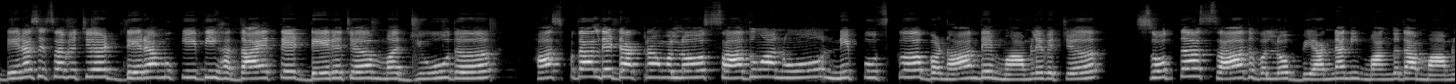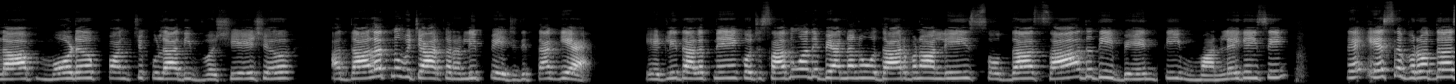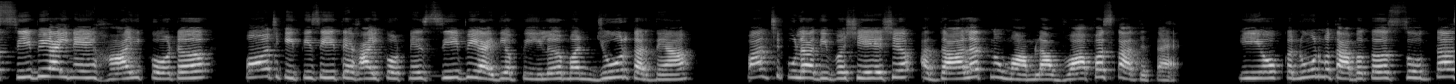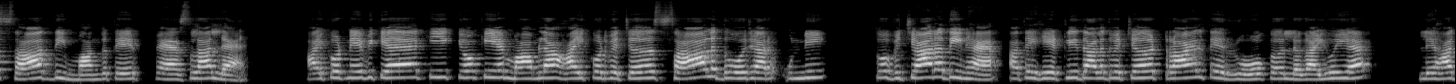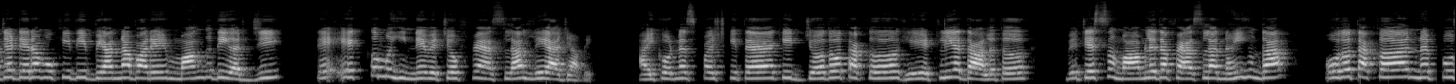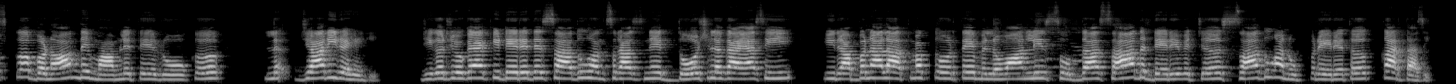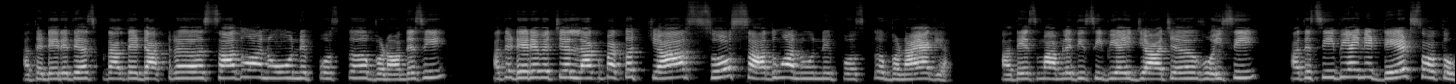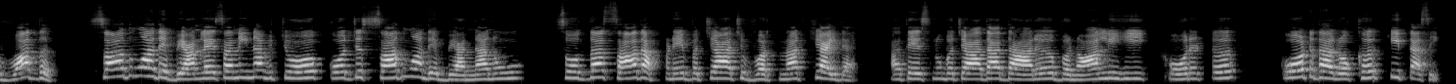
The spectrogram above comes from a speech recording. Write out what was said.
ਡੇਰਾ ਸਿਰਸਾ ਵਿੱਚ ਡੇਰਾ ਮੁਖੀ ਦੀ ਹਦਾਇਤ ਤੇ ਡੇਰੇ 'ਚ ਮੌਜੂਦ ਹਸਪਤਾਲ ਦੇ ਡਾਕਟਰਾਂ ਵੱਲੋਂ ਸਾਧੂਆਂ ਨੂੰ ਨਿਪੁਸਕ ਬਣਾਉਣ ਦੇ ਮਾਮਲੇ ਵਿੱਚ ਸੋਧਾ ਸਾਧ ਵੱਲੋਂ ਬਿਆਨਾਂ ਦੀ ਮੰਗ ਦਾ ਮਾਮਲਾ ਮੁੜ ਪੰਚਕੁਲਾ ਦੀ ਵਿਸ਼ੇਸ਼ ਅਦਾਲਤ ਨੂੰ ਵਿਚਾਰ ਕਰਨ ਲਈ ਭੇਜ ਦਿੱਤਾ ਗਿਆ ਹੈ। ਹੇਠਲੀ ਅਦਾਲਤ ਨੇ ਕੁਝ ਸਾਧੂਆਂ ਦੇ ਬਿਆਨਾਂ ਨੂੰ ਆਧਾਰ ਬਣਾਉਣ ਲਈ ਸੋਧਾ ਸਾਧ ਦੀ ਬੇਨਤੀ ਮੰਨ ਲਈ ਗਈ ਸੀ। ਤੇ ਇਸ ਵਿਰੁੱਧ ਸੀਬੀਆਈ ਨੇ ਹਾਈ ਕੋਰਟ ਪਹੁੰਚ ਕੀਤੀ ਸੀ ਤੇ ਹਾਈ ਕੋਰਟ ਨੇ ਸੀਬੀਆਈ ਦੀ ਅਪੀਲ ਮਨਜ਼ੂਰ ਕਰਦਿਆਂ ਪੰਚਕੂਲਾ ਦੀ ਵਿਸ਼ੇਸ਼ ਅਦਾਲਤ ਨੂੰ ਮਾਮਲਾ ਵਾਪਸ ਕਰ ਦਿੱਤਾ ਹੈ। ਕਿ ਉਹ ਕਾਨੂੰਨ ਮੁਤਾਬਕ ਸੌਦਾ ਸਾਧ ਦੀ ਮੰਗ ਤੇ ਫੈਸਲਾ ਲੈਣ? ਹਾਈ ਕੋਰਟ ਨੇ ਇਹ ਵੀ ਕਿਹਾ ਹੈ ਕਿ ਕਿਉਂਕਿ ਇਹ ਮਾਮਲਾ ਹਾਈ ਕੋਰਟ ਵਿੱਚ ਸਾਲ 2019 ਤੋਂ ਵਿਚਾਰ ਅਧੀਨ ਹੈ ਅਤੇ ਹੇਠਲੀ ਅਦਾਲਤ ਵਿੱਚ ਟਰਾਇਲ ਤੇ ਰੋਕ ਲਗਾਈ ਹੋਈ ਹੈ। ਲਿਹਾਜ਼ਾ ਡੇਰਾ ਮੁਖੀ ਦੀ ਬਿਆਨਾਂ ਬਾਰੇ ਮੰਗ ਦੀ ਅਰਜੀ ਤੇ 1 ਮਹੀਨੇ ਵਿੱਚ ਫੈਸਲਾ ਲਿਆ ਜਾਵੇ। ਹਾਈ ਕੋਰਟ ਨੇ ਸਪਸ਼ਟ ਕੀਤਾ ਹੈ ਕਿ ਜਦੋਂ ਤੱਕ ਹੇਠਲੀ ਅਦਾਲਤ ਵਿੱਚ ਇਸ ਮਾਮਲੇ ਦਾ ਫੈਸਲਾ ਨਹੀਂ ਹੁੰਦਾ, ਉਦੋਂ ਤੱਕ ਨਪੁਸਕ ਬਣਾਉਣ ਦੇ ਮਾਮਲੇ ਤੇ ਰੋਕ ਲ- ਜਾਰੀ ਰਹੇਗੀ। ਜ਼ਿਕਰਯੋਗ ਹੈ ਕਿ ਡੇਰੇ ਦੇ ਸਾਧੂ ਹੰਸਰਾਜ ਨੇ ਦੋਸ਼ ਲਗਾਇਆ ਸੀ ਕਿ ਰੱਬ ਨਾਲ ਆਤਮਕ ਤੌਰ ਤੇ ਮਿਲਵਾਉਣ ਲਈ ਸੋਦਾ ਸਾਧ ਡੇਰੇ ਵਿੱਚ ਸਾਧੂਆਂ ਨੂੰ ਪ੍ਰੇਰਿਤ ਕਰਦਾ ਸੀ। ਅਤੇ ਡੇਰੇ ਦੇ ਹਸਪਤਾਲ ਦੇ ਡਾਕਟਰ ਸਾਧੂਆਂ ਨੂੰ ਨਿਪੁਸਕ ਬਣਾਉਂਦੇ ਸੀ ਅਤੇ ਡੇਰੇ ਵਿੱਚ ਲਗਭਗ 400 ਸਾਧੂਆਂ ਨੂੰ ਨਿਪੁਸਕ ਬਣਾਇਆ ਗਿਆ ਅਤੇ ਇਸ ਮਾਮਲੇ ਦੀ ਸੀਬੀਆਈ ਜਾਂਚ ਹੋਈ ਸੀ ਅਤੇ ਸੀਬੀਆਈ ਨੇ 150 ਤੋਂ ਵੱਧ ਸਾਧੂਆਂ ਦੇ ਬਿਆਨ ਲਏ ਸਨ। ਇਹਨਾਂ ਵਿੱਚੋਂ ਕੁਝ ਸਾਧੂਆਂ ਦੇ ਬਿਆਨਾਂ ਨੂੰ ਸੋਧਾ ਸਾਧ ਆਪਣੇ ਬਚਾਅ 'ਚ ਵਰਤਣਾ ਚਾਹੀਦਾ ਹੈ ਅਤੇ ਇਸ ਨੂੰ ਬਚਾਅ ਦਾ ਆਧਾਰ ਬਣਾਉਣ ਲਈ ਹੀ ਕੋਰਟ ਕੋਰਟ ਦਾ ਰੁਖ ਕੀਤਾ ਸੀ।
